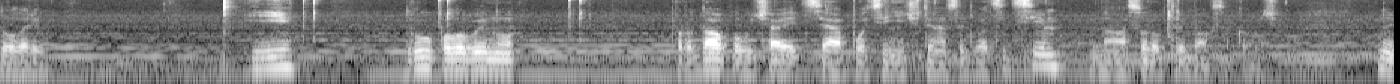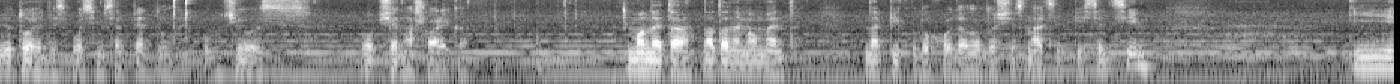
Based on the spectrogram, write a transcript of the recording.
доларів. І другу половину продав, виходить, по ціні 14,27 на 43 бакса. Коротше. Ну і в итоге десь 85 доларів. Получилось вообще на шарика. Монета на даний момент на піку доходила до 16,57 і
